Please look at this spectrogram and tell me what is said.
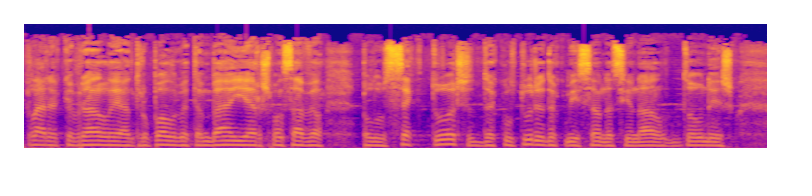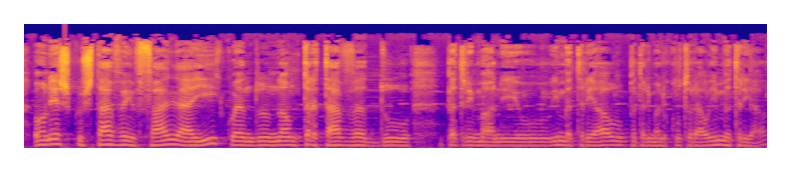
Clara Cabral é antropóloga também e é responsável pelo sector da cultura da Comissão Nacional da Unesco. A Unesco estava em falha aí quando não tratava do património imaterial, o património cultural imaterial?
